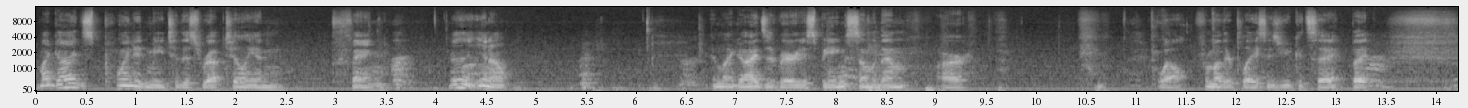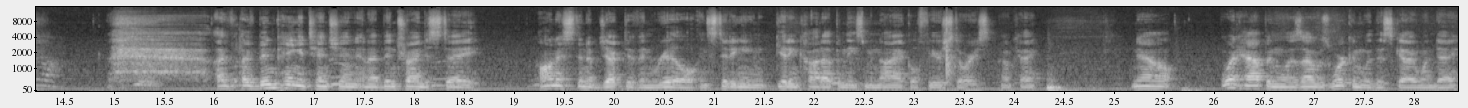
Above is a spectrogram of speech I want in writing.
my guides pointed me to this reptilian thing. Uh, you know, and my guides are various beings. Some of them are, well, from other places, you could say, but I've, I've been paying attention and I've been trying to stay honest and objective and real instead of getting caught up in these maniacal fear stories, okay? Now, what happened was I was working with this guy one day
